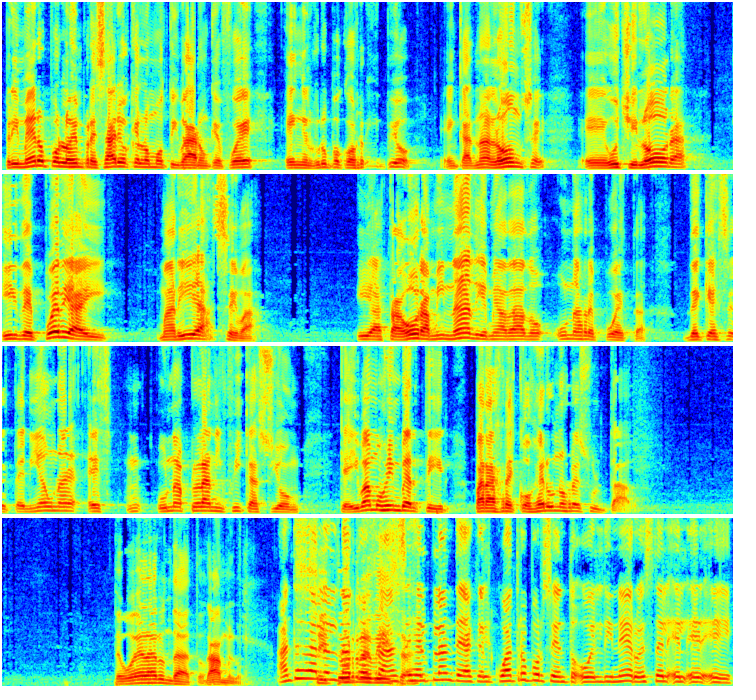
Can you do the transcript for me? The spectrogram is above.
Primero por los empresarios que lo motivaron, que fue en el Grupo Corripio, en Canal 11, eh, Uchilora, y después de ahí, María se va. Y hasta ahora a mí nadie me ha dado una respuesta de que se tenía una, es- una planificación que íbamos a invertir para recoger unos resultados. te voy a dar un dato. Dámelo. Antes de darle Si el dato a Francis, él plantea que el 4% o el dinero es el, el, el,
